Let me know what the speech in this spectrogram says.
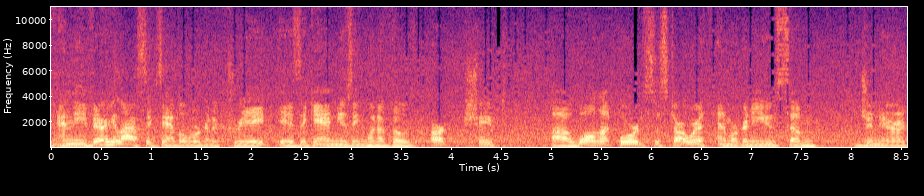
Right, and the very last example we're going to create is again using one of those arc-shaped uh, walnut boards to start with, and we're going to use some generic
